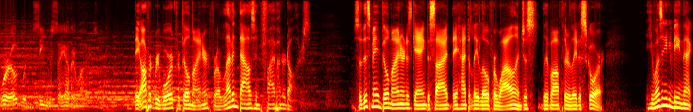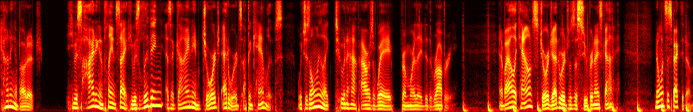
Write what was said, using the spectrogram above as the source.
world would seem to say otherwise. They offered reward for Bill Miner for $11,500. So this made Bill Miner and his gang decide they had to lay low for a while and just live off their latest score. He wasn't even being that cunning about it. He was hiding in plain sight. He was living as a guy named George Edwards up in Kamloops, which is only like two and a half hours away from where they did the robbery. And by all accounts, George Edwards was a super nice guy. No one suspected him.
